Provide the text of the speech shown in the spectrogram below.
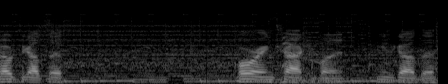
Toad's got this. Boring track, but he's got this.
